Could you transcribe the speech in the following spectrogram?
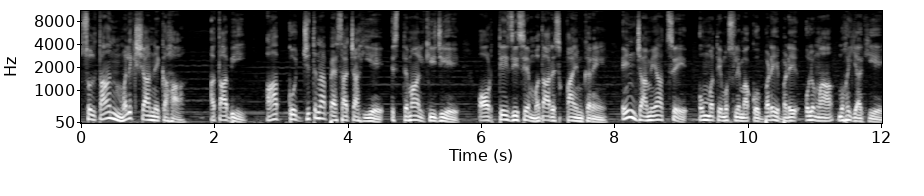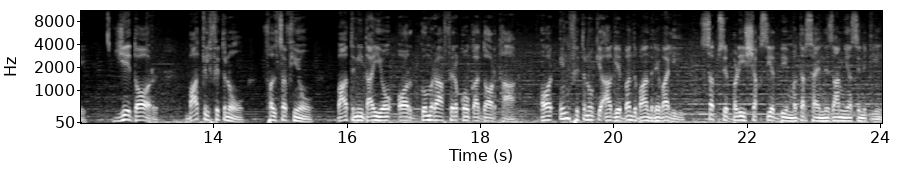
सुल्तान मलिक शाह ने कहा, अताबी आपको जितना पैसा चाहिए, इस्तेमाल कीजिए और तेज़ी से मदारस कायम करें। इन जामियात से उम्मत मुस्लिमा को बड़े बड़े उलमा मुहैया किए। ये दौर बातिल फितनों, फलसफियों बातनी दाइयों और गुमराह फिरकों का दौर था और इन फितनों के आगे बंद बांधने वाली सबसे बड़ी शख्सियत भी मदरसा निजामिया से निकली,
